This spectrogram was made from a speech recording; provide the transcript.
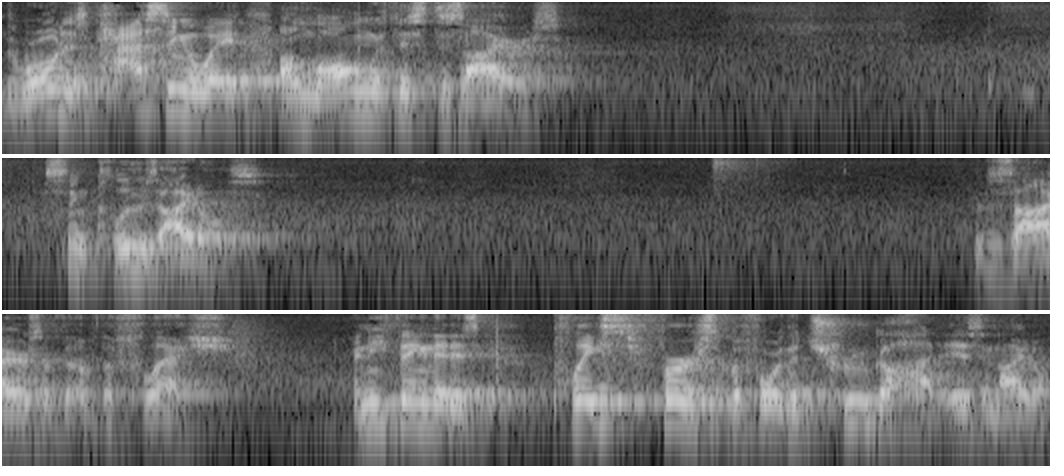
The world is passing away along with its desires. This includes idols, the desires of the, of the flesh. Anything that is placed first before the true God is an idol.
